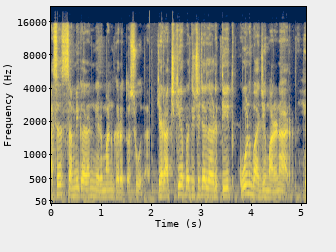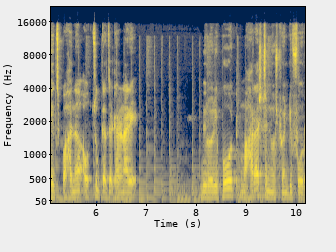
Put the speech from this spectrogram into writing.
असंच समीकरण निर्माण करत असून या राजकीय प्रतिष्ठेच्या लढतीत कोण बाजी मारणार हेच पाहणं औत्सुक्याचं ठरणार आहे. Bureau report Maharashtra news twenty four.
